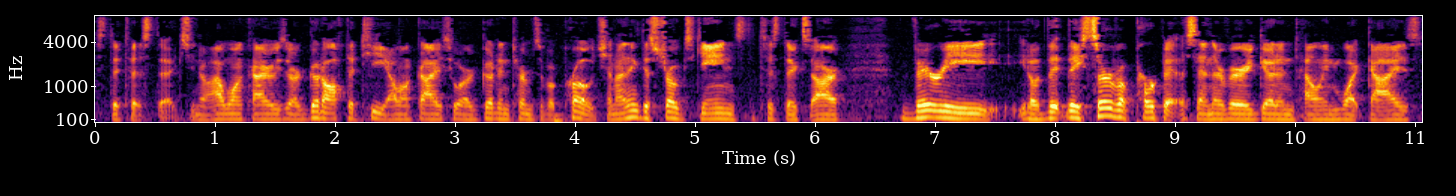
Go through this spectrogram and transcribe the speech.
statistics. You know, I want guys who are good off the tee. I want guys who are good in terms of approach. And I think the strokes gained statistics are very, you know, they, they serve a purpose and they're very good in telling what guys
